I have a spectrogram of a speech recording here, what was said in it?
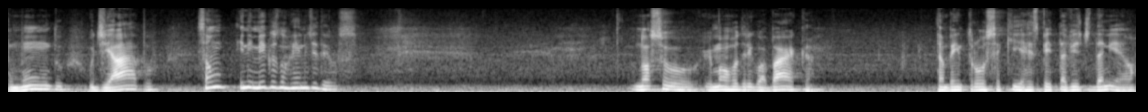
o mundo, o diabo, são inimigos no reino de Deus nosso irmão Rodrigo Abarca também trouxe aqui a respeito da vida de Daniel.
